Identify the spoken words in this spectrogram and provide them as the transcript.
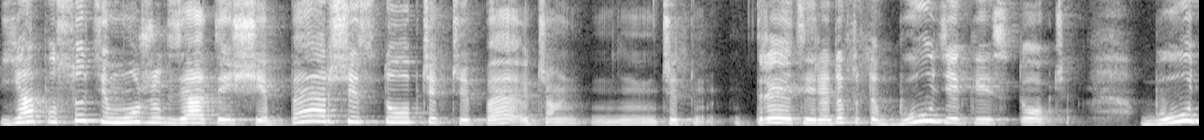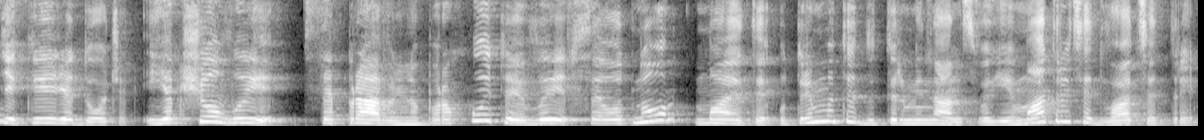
я, по суті, можу взяти ще перший стопчик, чи, пе- чи, третій рядок, тобто будь-який стопчик, будь-який рядочок. І якщо ви все правильно порахуєте, ви все одно маєте отримати детермінант своєї матриці 23.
